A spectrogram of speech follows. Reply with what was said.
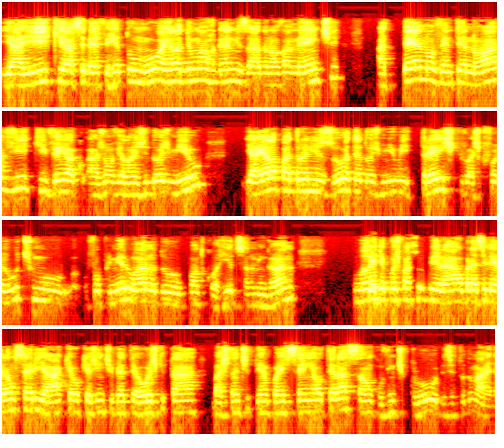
E aí que a CBF retomou, aí ela deu uma organizada novamente até 99, que veio a, a João Avelange em 2000, e aí ela padronizou até 2003, que acho que foi o último foi o primeiro ano do ponto corrido, se eu não me engano. E depois passou a virar o Brasileirão Série A, que é o que a gente vê até hoje, que está bastante tempo aí sem alteração, com 20 clubes e tudo mais.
